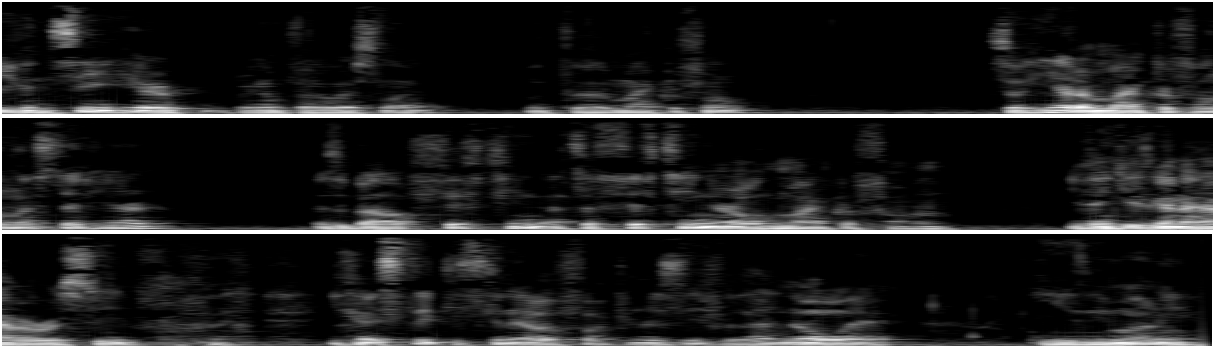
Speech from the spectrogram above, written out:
you can see here, bring up the other slide with the microphone. So he had a microphone listed here. It's about 15, that's a 15 year old microphone. You think he's gonna have a receipt? you guys think he's gonna have a fucking receipt for that? No way. Easy money.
